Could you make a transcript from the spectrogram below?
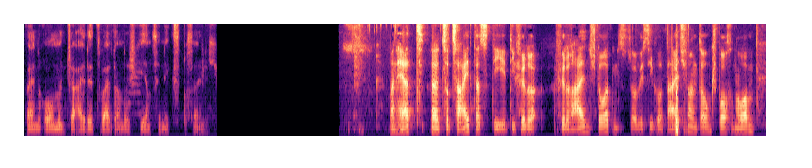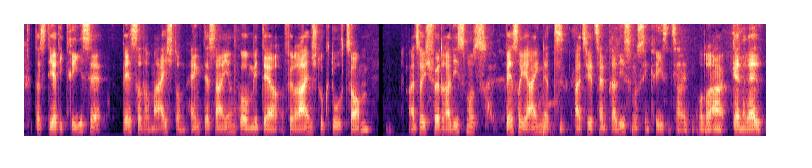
wenn Rom entscheidet, weil dann riskieren sie nichts persönlich. Man hört äh, zurzeit, dass die, die Föder föderalen Staaten, so wie Sie gerade Deutschland angesprochen haben, dass die die Krise besser da meistern. Hängt das auch irgendwo mit der föderalen Struktur zusammen? Also ist Föderalismus besser geeignet als wir Zentralismus in Krisenzeiten oder generell?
